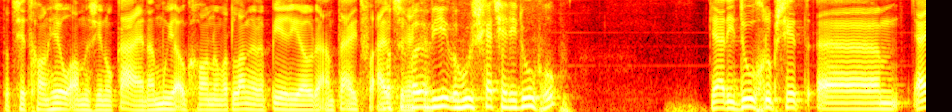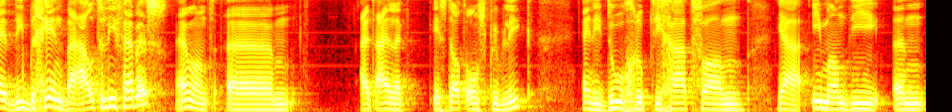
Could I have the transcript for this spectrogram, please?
dat zit gewoon heel anders in elkaar. En dan moet je ook gewoon een wat langere periode aan tijd voor uittrekken. wie, hoe schets je die doelgroep? Ja, die doelgroep zit, uh, ja, die begint bij autoliefhebbers. Hè, want uh, uiteindelijk is dat ons publiek. En die doelgroep die gaat van ja, iemand die een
